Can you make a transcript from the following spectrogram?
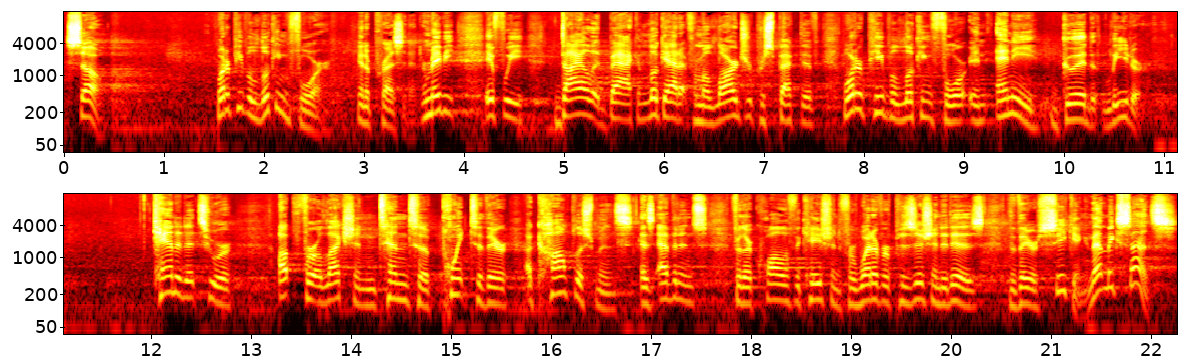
So, what are people looking for in a president? Or maybe if we dial it back and look at it from a larger perspective, what are people looking for in any good leader? Candidates who are up for election tend to point to their accomplishments as evidence for their qualification for whatever position it is that they are seeking. And that makes sense.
